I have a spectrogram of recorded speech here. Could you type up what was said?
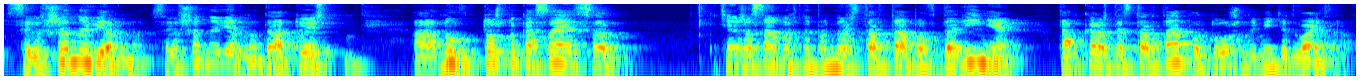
Совершенно верно, совершенно верно, да. То есть а, ну, то, что касается тех же самых, например, стартапов в долине, там каждый стартап, он должен иметь адвайзеров.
